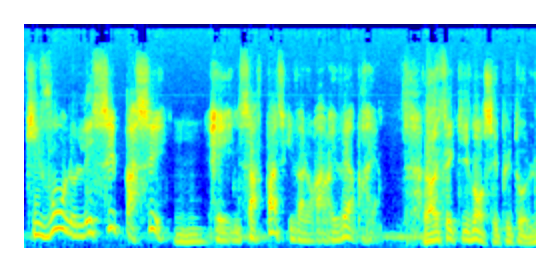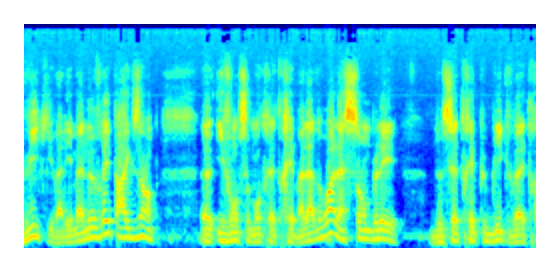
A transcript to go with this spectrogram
qui vont le laisser passer. Mhm. Et ils ne savent pas ce qui va leur arriver après. Alors effectivement, c'est plutôt lui qui va les manœuvrer. Par exemple, euh, ils vont se montrer très maladroits. L'Assemblée de cette République va être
